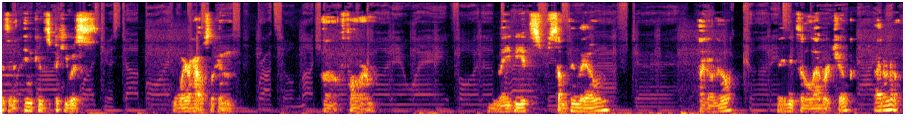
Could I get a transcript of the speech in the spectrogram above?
it's an inconspicuous warehouse looking uh, farm. Maybe it's something they own. I don't know. Maybe it's an elaborate joke. I don't know.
